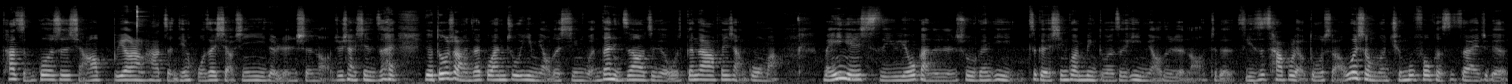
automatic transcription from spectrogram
他只不过是想要不要让他整天活在小心翼翼的人生哦。就像现在有多少人在关注疫苗的新闻？但你知道这个，我跟大家分享过吗？每一年死于流感的人数跟疫这个新冠病毒的这个疫苗的人哦，这个也是差不了多少。为什么我们全部 focus 在这个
